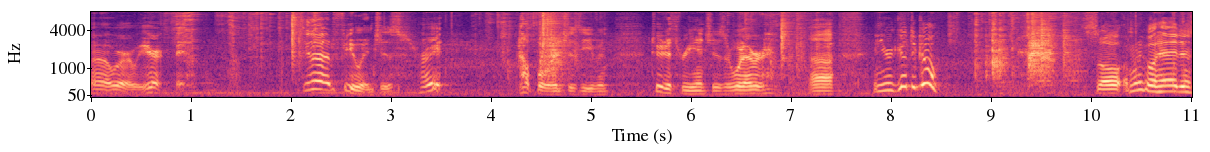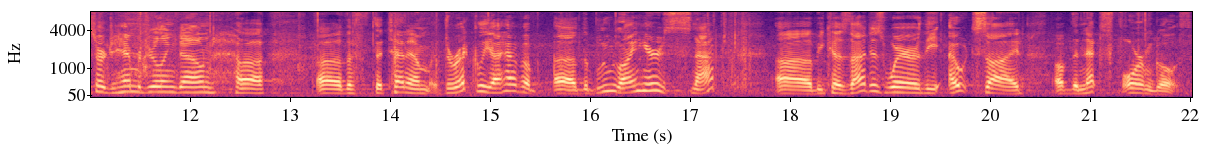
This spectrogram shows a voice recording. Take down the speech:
Uh, where are we here? See that? A few inches, right? A couple inches even. Two to three inches or whatever. Uh, and you're good to go. So I'm going to go ahead and start hammer drilling down uh, uh, the, the 10M. Directly, I have a, the blue line here is snapped uh, because that is where the outside of the next form goes.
